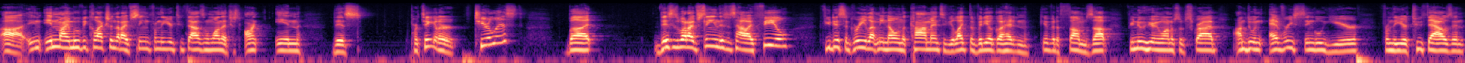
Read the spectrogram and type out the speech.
uh, in, in my movie collection that I've seen from the year 2001 that just aren't in this particular tier list. But this is what I've seen. This is how I feel. If you disagree, let me know in the comments. If you like the video, go ahead and give it a thumbs up. If you're new here and you want to subscribe, I'm doing every single year from the year 2000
